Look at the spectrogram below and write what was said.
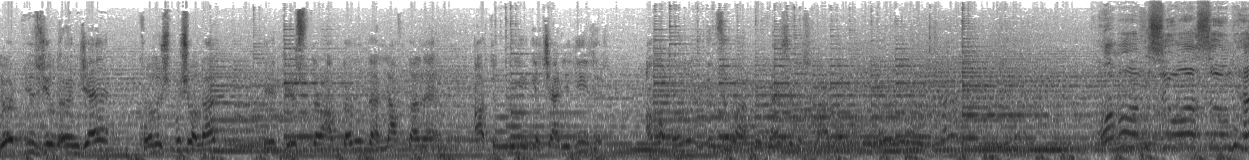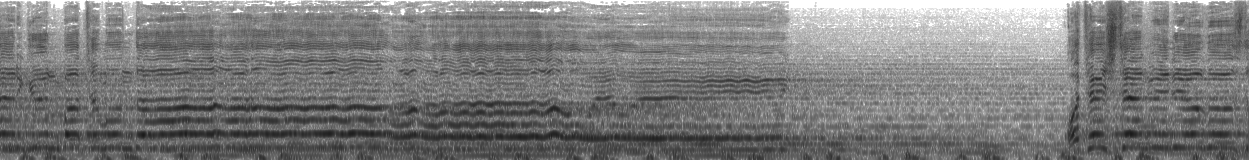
400 yıl önce konuşmuş olan e, Pir Sultan Abdal'ın da lafları artık bugün geçerli değildir. Ama onun özü vardır, felsefesi vardır. Aman Sivas'ın her gün batımında Ateşten bir yıldız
